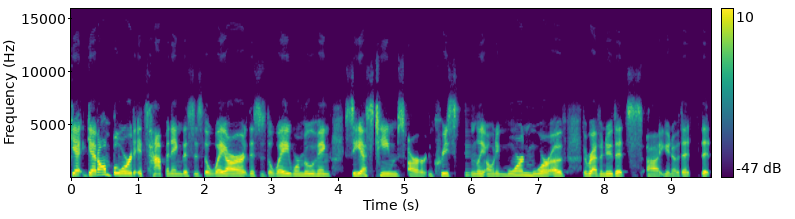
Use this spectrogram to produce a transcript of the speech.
Get get on board. It's happening. This is the way our this is the way we're moving. Cs teams are increasingly owning more and more of the revenue that's uh, you know that that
